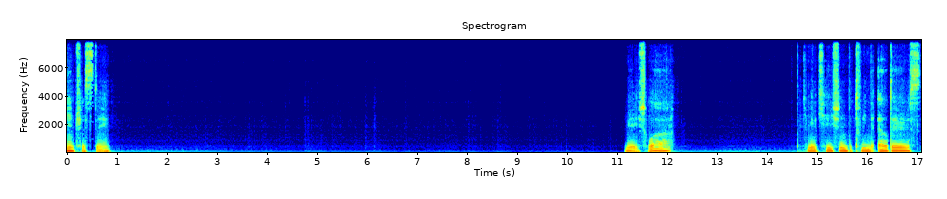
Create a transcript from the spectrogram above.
Interesting. Communication between the elders.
